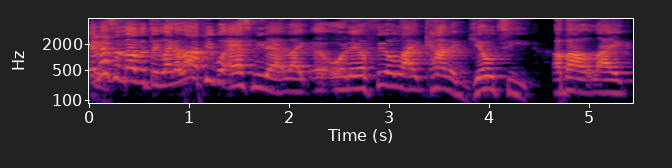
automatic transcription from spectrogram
And yeah. that's another thing. Like a lot of people ask me that, like, uh, or they'll feel like kind of guilty about like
